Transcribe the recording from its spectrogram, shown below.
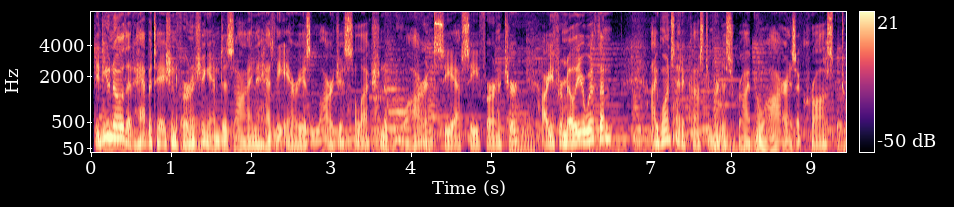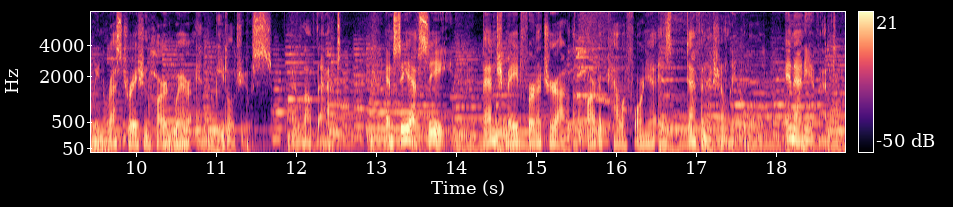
Did you know that Habitation Furnishing and Design has the area's largest selection of noir and CFC furniture? Are you familiar with them? I once had a customer describe noir as a cross between restoration hardware and Beetlejuice. I love that. And CFC, bench made furniture out of the heart of California, is definitionally cool. In any event,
